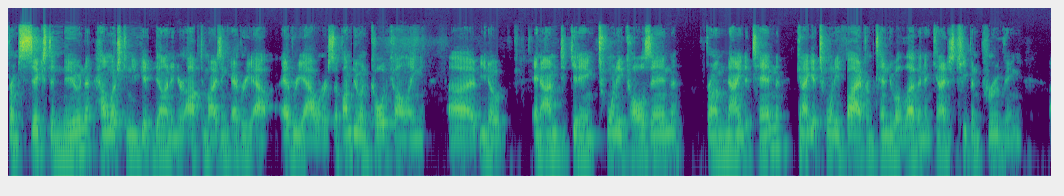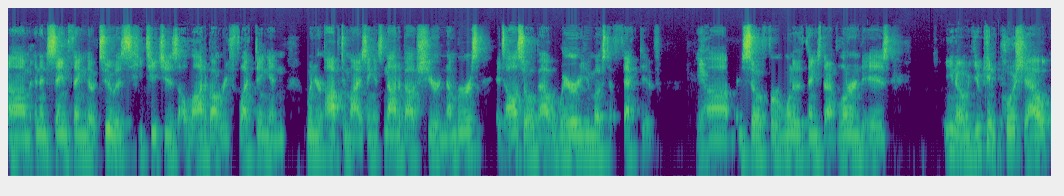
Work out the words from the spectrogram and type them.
from six to noon. How much can you get done? And you're optimizing every every hour. So if I'm doing cold calling, uh, you know, and I'm getting 20 calls in from 9 to 10 can i get 25 from 10 to 11 and can i just keep improving um, and then same thing though too is he teaches a lot about reflecting and when you're optimizing it's not about sheer numbers it's also about where are you most effective yeah. Um, and so for one of the things that i've learned is you know you can push out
